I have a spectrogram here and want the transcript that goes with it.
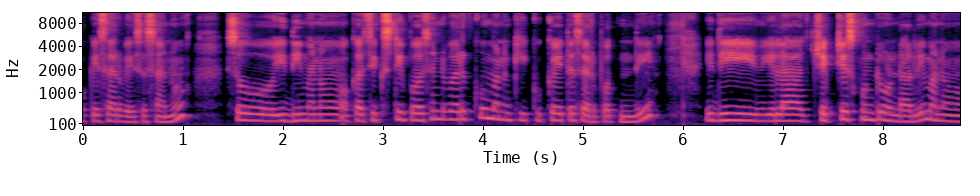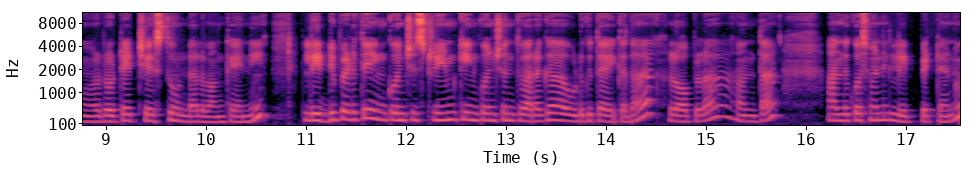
ఒకేసారి వేసేసాను. సో ఇది మనం ఒక సిక్స్టీ పర్సెంట్ వరకు మనకి కుక్ అయితే సరిపోతుంది. ఇది ఇలా చెక్ చేసుకుంటూ ఉండాలి. మనం రొటేట్ చేస్తూ ఉండాలి వంకాయని. లిడ్ పెడితే ఇంకొంచెం స్ట్రీమ్కి ఇంకొంచెం త్వరగా ఉడుకుతాయి కదా లోపల అంతా. అందుకోసమని లిడ్ పెట్టాను.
